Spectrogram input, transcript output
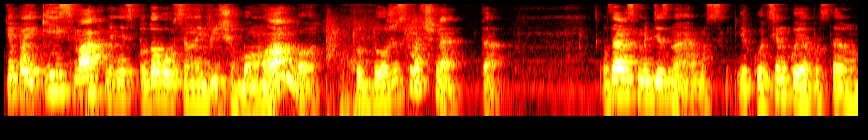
типа, який смак мені сподобався найбільше. Бо манго тут дуже смачне. Так. Зараз ми дізнаємось, яку оцінку я поставив.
